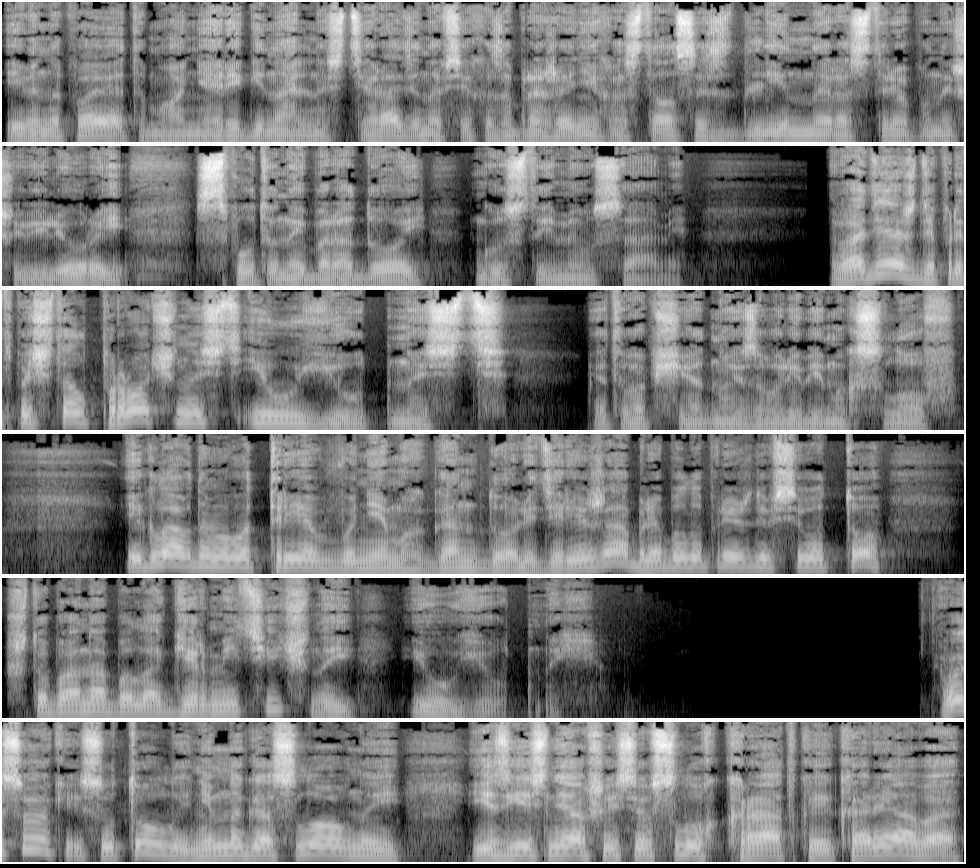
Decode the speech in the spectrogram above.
именно поэтому, а не оригинальности ради, на всех изображениях остался с длинной растрепанной шевелюрой, спутанной бородой, густыми усами. В одежде предпочитал прочность и уютность. Это вообще одно из его любимых слов. И главным его требованием к гондоле дирижабля было прежде всего то, чтобы она была герметичной и уютной. Высокий, сутулый, немногословный, изъяснявшийся вслух кратко и коряво,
